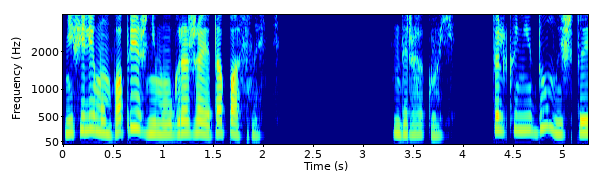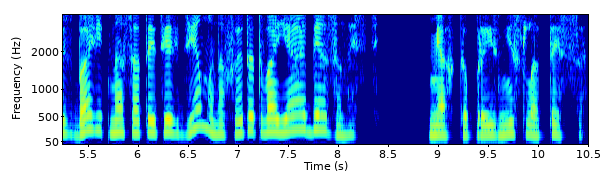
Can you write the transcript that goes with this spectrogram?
Нефилимам по-прежнему угрожает опасность». «Дорогой, только не думай, что избавить нас от этих демонов — это твоя обязанность», — мягко произнесла Тесса.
